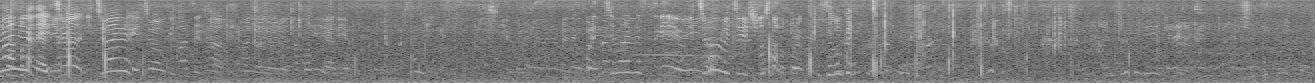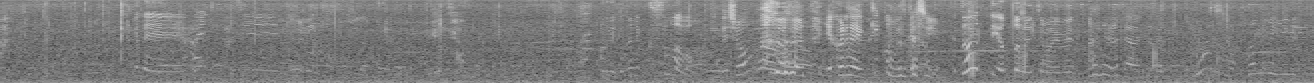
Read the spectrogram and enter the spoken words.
1目がね1枚1目が一番大きいでやこれ一枚目すげえよ一枚目ちょい一緒したのこれすごくで、い、こね、だわ。でしょいや、これね、結構難しいよ。どうやってやったの、一枚目。あ、なんか、両足の半分指で。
